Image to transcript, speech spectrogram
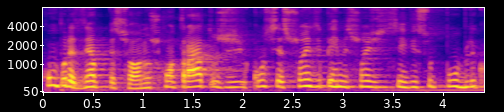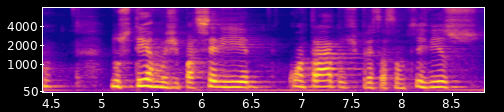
como, por exemplo, pessoal, nos contratos de concessões e permissões de serviço público, nos termos de parceria, contratos de prestação de serviços,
